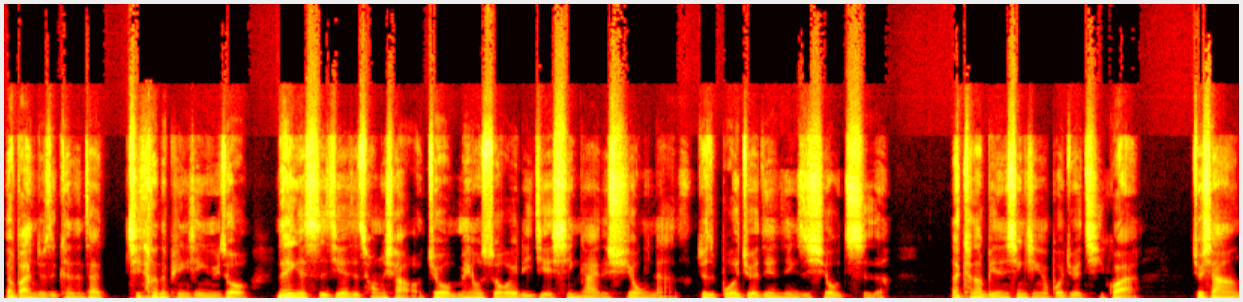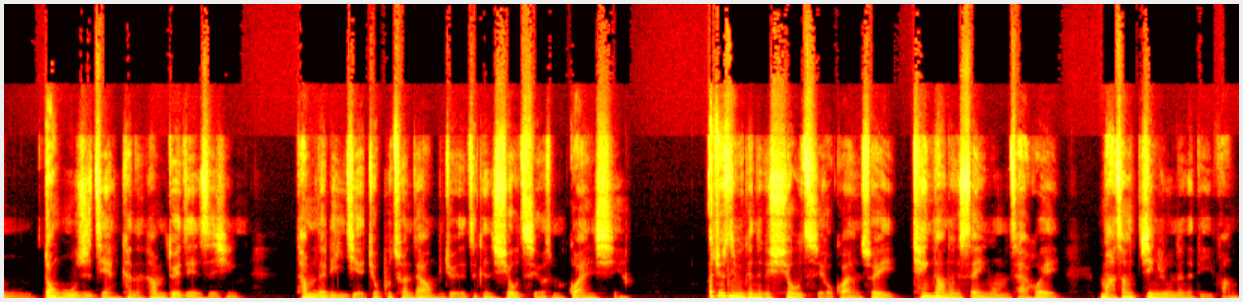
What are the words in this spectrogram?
要不然就是可能在。其他的平行宇宙，那个世界是从小就没有所谓理解性爱的羞难，就是不会觉得这件事情是羞耻的。那看到别人性行为，不会觉得奇怪。就像动物之间，可能他们对这件事情，他们的理解就不存在。我们觉得这跟羞耻有什么关系啊？就是因为跟那个羞耻有关，所以听到那个声音，我们才会马上进入那个地方。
